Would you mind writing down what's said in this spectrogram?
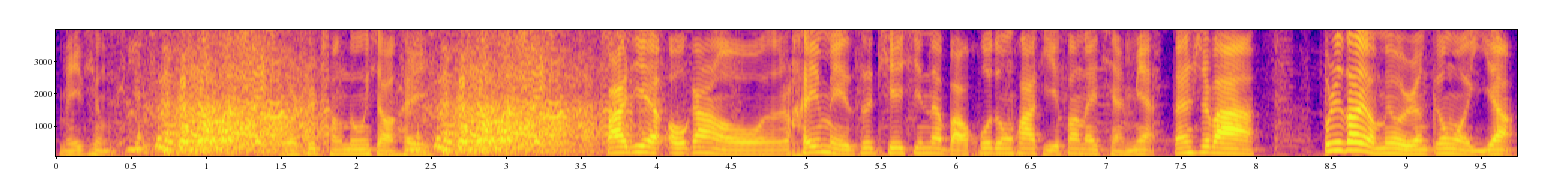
没听过。我是城东小黑。八戒欧杠欧黑每次贴心的把互动话题放在前面，但是吧，不知道有没有人跟我一样，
